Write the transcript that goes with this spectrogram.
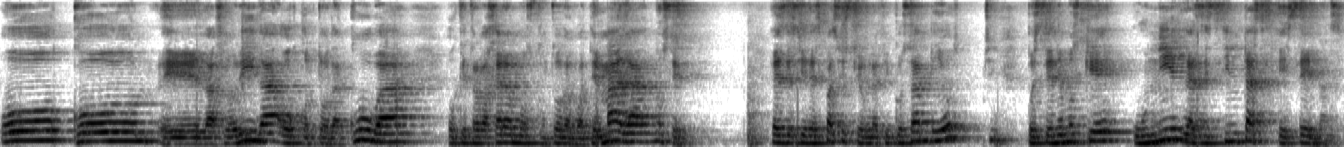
o con eh, la Florida, o con toda Cuba, o que trabajáramos con toda Guatemala, no sé, es decir, espacios geográficos amplios, pues tenemos que unir las distintas escenas,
